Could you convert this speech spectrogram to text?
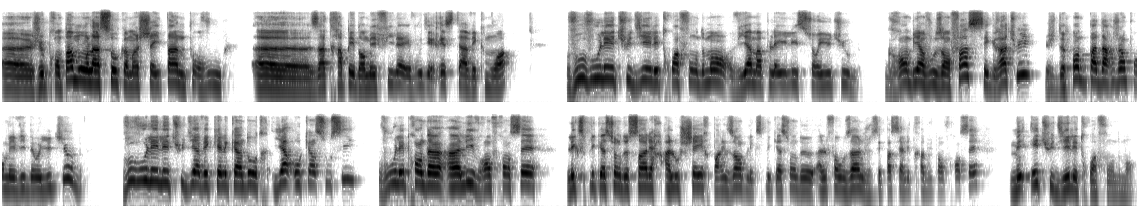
euh, je prends pas mon lasso comme un shaitan pour vous euh, attraper dans mes filets et vous dire restez avec moi. Vous voulez étudier les trois fondements via ma playlist sur YouTube grand bien vous en fasse, c'est gratuit. Je ne demande pas d'argent pour mes vidéos YouTube. Vous voulez l'étudier avec quelqu'un d'autre, il n'y a aucun souci. Vous voulez prendre un, livre en français, l'explication de Salih al-Sheikh, par exemple, l'explication de Al-Fawzan, je ne sais pas si elle est traduite en français, mais étudiez les trois fondements.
